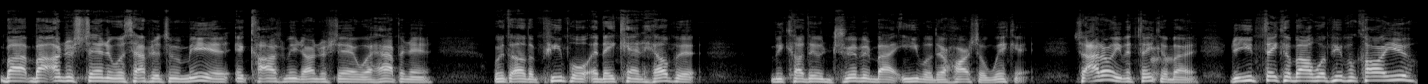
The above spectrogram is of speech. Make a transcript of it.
By by understanding what's happening to me, it, it caused me to understand what's happening with other people, and they can't help it because they're driven by evil. Their hearts are wicked. So I don't even think about it. Do you think about what people call you?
